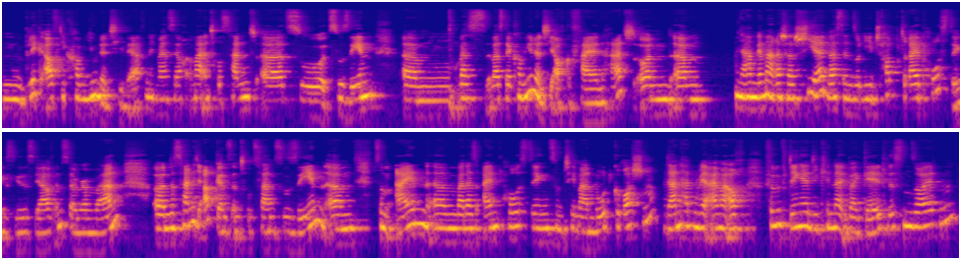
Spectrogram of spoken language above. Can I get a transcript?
einen Blick auf die Community werfen. Ich meine, es ist ja auch immer interessant äh, zu, zu sehen, ähm, was, was der Community auch gefallen hat. Und ähm, da haben wir mal recherchiert, was denn so die Top drei Postings dieses Jahr auf Instagram waren. Und das fand ich auch ganz interessant zu sehen. Ähm, zum einen ähm, war das ein Posting zum Thema Notgroschen. Dann hatten wir einmal auch fünf Dinge, die Kinder über Geld wissen sollten,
